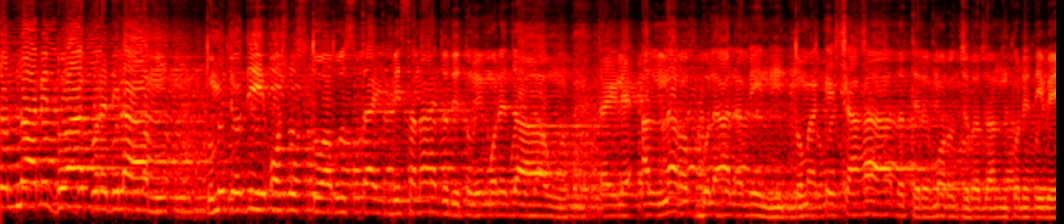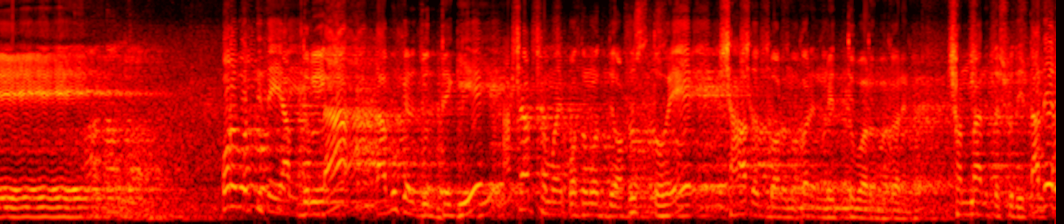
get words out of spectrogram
জন্য আমি দোয়া করে দিলাম। তুমি যদি অসুস্থ অবস্থায় বিছানায় যদি তুমি মরে যাও, তাইলে আল্লাহ রব্বুল আলামিন তোমাকে শাহাদাতের মর্যাদা দান করে দিবে। পরবর্তীতে আব্দুল্লাহ তাবুকের যুদ্ধে গিয়ে আসার সময় পথমধ্যে অসুস্থ হয়ে শাহাদত বরণ করেন, মৃত্যুবরণ করেন। সম্মানিত শুধু তাদের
